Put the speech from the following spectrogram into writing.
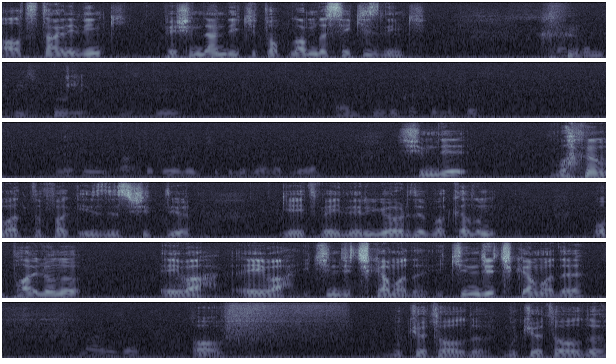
6 tane link peşinden de 2 toplamda 8 link. Sanırım biz bu biz bir 10 pulu kaçırmışız. Çünkü ancak öyle bir şekilde bu olabiliyor. Şimdi what the fuck is this shit diyor. Gateway'leri gördü. Bakalım o paylonu eyvah eyvah ikinci çıkamadı. İkinci çıkamadı. Maalesef Of. Bu kötü oldu. Bu kötü oldu.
